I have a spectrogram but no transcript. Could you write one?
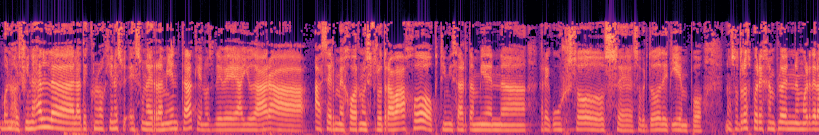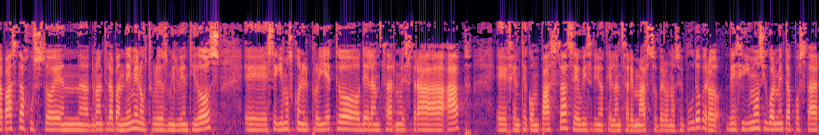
Bueno, al final la, tecnología es, una herramienta que nos debe ayudar a, hacer mejor nuestro trabajo, optimizar también uh, recursos, eh, sobre todo de tiempo. Nosotros, por ejemplo, en Muerde la Pasta, justo en, durante la pandemia, en octubre de 2022, eh, seguimos con el proyecto de lanzar nuestra app eh, gente con pasta, se hubiese tenido que lanzar en marzo, pero no se pudo, pero decidimos igualmente apostar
